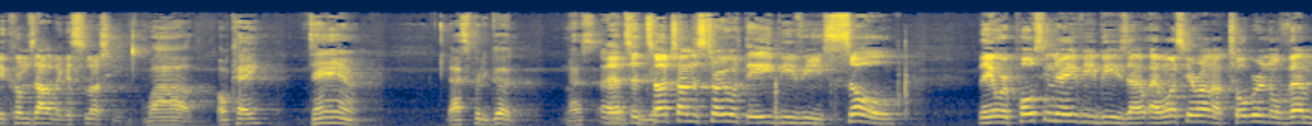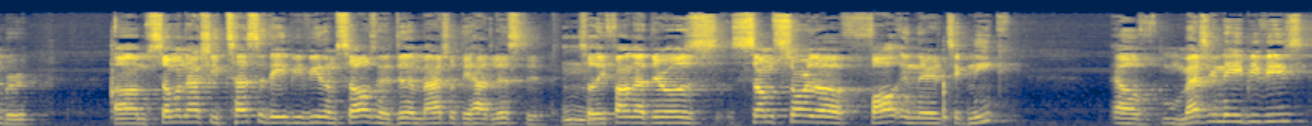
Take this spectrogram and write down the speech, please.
it comes out like a slushy. Wow. Okay. Damn. That's pretty good. That's, And to pretty good. touch on the story with the ABV, so they were posting their ABVs. I, I want to say around October, November. Um, someone actually tested the ABV themselves, and it didn't match what they had listed. Mm. So they found that there was some sort of fault in their technique of measuring the ABVs.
